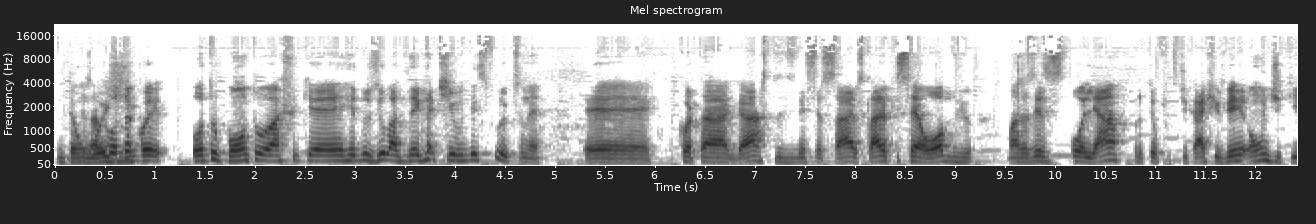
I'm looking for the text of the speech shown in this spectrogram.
Então Exato. hoje... Outra coisa, outro ponto, eu acho que é reduzir o lado negativo desse fluxo, né? É cortar gastos desnecessários. Claro que isso é óbvio, mas às vezes olhar para o teu fluxo de caixa e ver onde que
